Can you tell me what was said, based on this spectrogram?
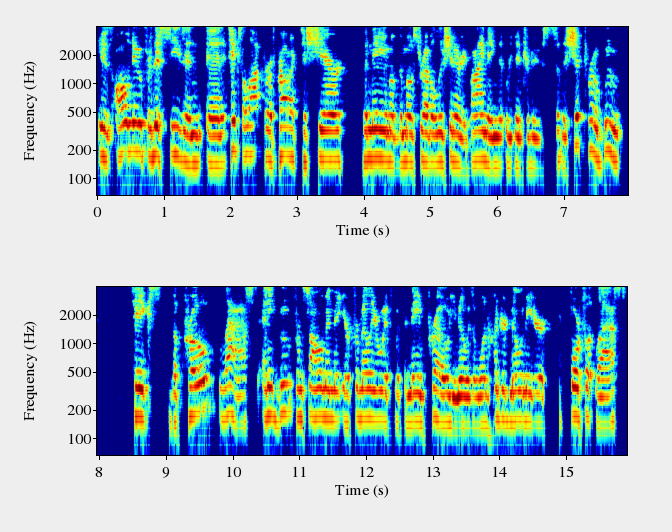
is all new for this season, and it takes a lot for a product to share the name of the most revolutionary binding that we've introduced. So the Shift Pro boot takes the Pro last, any boot from Salomon that you're familiar with with the name Pro, you know, is a 100 millimeter four foot last.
